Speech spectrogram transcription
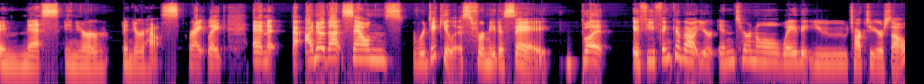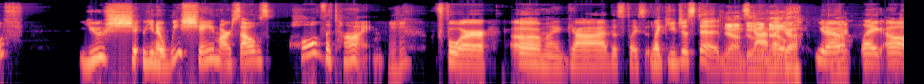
a mess in your in your house, right? Like and I- know that sounds ridiculous for me to say, but if you think about your internal way that you talk to yourself, you sh- you know, we shame ourselves all the time Mhm. for oh my god, this place like you just did. Yeah, I'm doing Scott, it now. like, Yeah. you know, Right. like oh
